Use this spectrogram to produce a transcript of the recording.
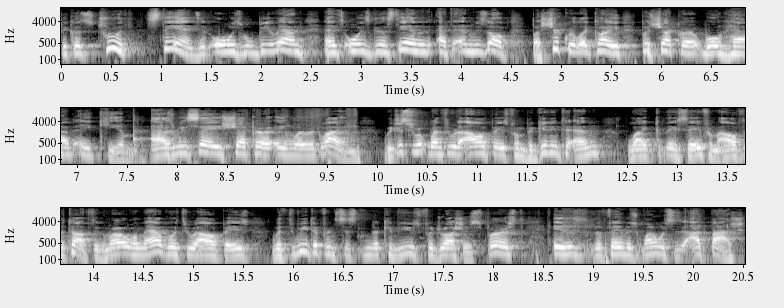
because truth stands. It always will be around, and it's always going to stand at the end result. But shikra like kai, but sheker won't have a kiyum. As we say, sheker ein reglayim. We just went through the Aleph Beis from beginning to end, like they say, from Aleph to Tuf. The Gemara will now go through Aleph Beis with three different systems that can be used for drushes. First is the famous one, which is Atbash.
